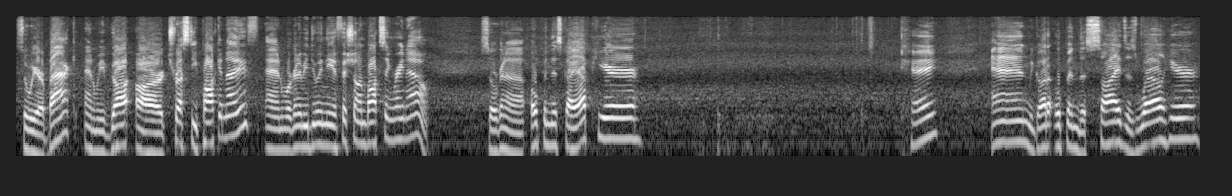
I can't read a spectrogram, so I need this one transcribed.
So we are back and we've got our trusty pocket knife and we're going to be doing the official unboxing right now. So we're going to open this guy up here. Okay. And we got to open the sides as well here.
